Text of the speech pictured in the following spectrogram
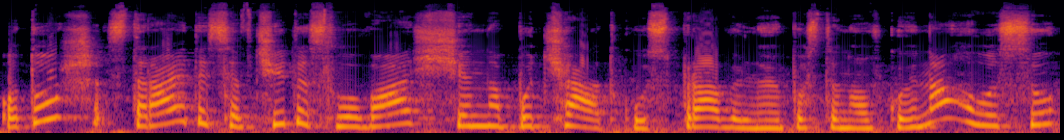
Отож, старайтеся вчити слова ще на початку з правильною постановкою наголосу.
